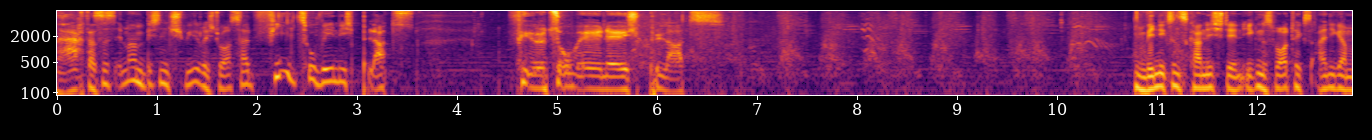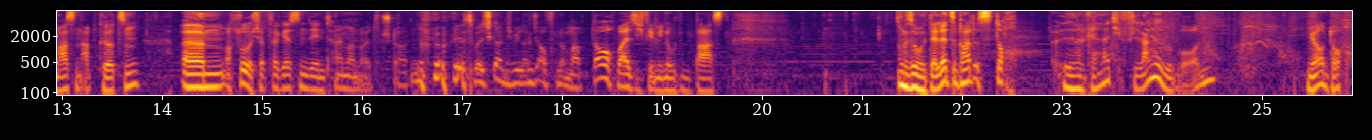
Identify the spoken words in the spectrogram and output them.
Ach, das ist immer ein bisschen schwierig. Du hast halt viel zu wenig Platz. Viel zu wenig Platz. Wenigstens kann ich den Ignis Vortex einigermaßen abkürzen. Ähm, achso, ich habe vergessen, den Timer neu zu starten. Jetzt weiß ich gar nicht, wie lange ich aufgenommen habe. Doch, weiß ich, vier Minuten passt. So, der letzte Part ist doch relativ lange geworden. Ja, doch.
